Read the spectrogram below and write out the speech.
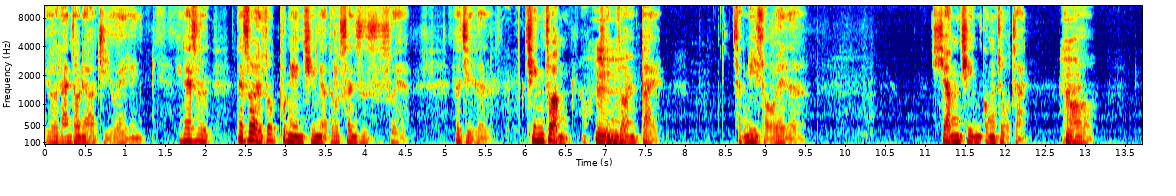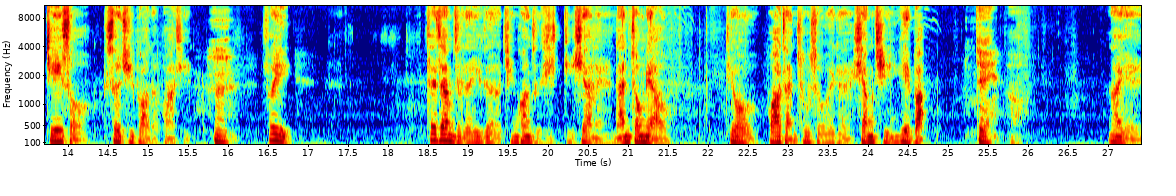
有南中寮几位人，应该是那时候也说不年轻了，都三四十岁了，这几个青壮啊嗯。青壮代成立所谓的相亲工作站，然后接手社区报的发行，嗯。所以在这样子的一个情况之底下呢，南中寮就发展出所谓的相亲夜报。对。啊，那也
